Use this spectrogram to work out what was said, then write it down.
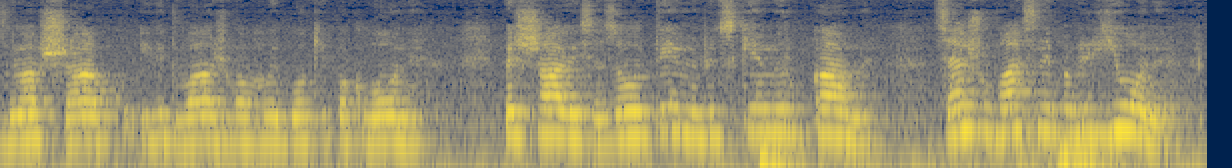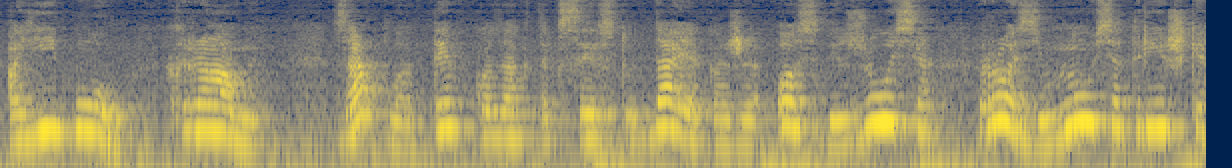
знімав шапку і відважував глибокі поклони. Пишаюся золотими людськими руками. Це ж у вас не павільйони, а їй Богу, храми. Заплатив козак таксисту, дай я каже, освіжуся, розімнуся трішки,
